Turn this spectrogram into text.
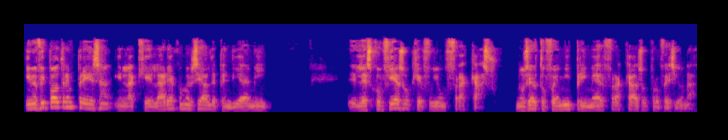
Y me fui para otra empresa en la que el área comercial dependía de mí. Eh, Les confieso que fui un fracaso, ¿no es cierto? Fue mi primer fracaso profesional.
